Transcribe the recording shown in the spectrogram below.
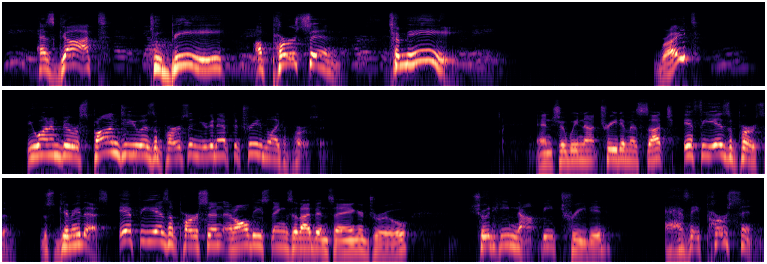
he has, got has got to be, to be a, person. Person to me, to me. right? Mm -hmm. if you want him to respond to you as a person you're gonna have to treat him like a person. And should we not treat him as such? If he is a person. Just give me this. If he is a person and all these things that I've been saying are true should he not be treated as a person?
